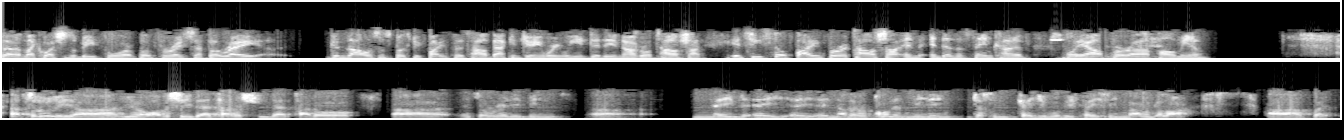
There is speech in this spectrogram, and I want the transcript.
uh, my questions will be for both for Ray Sefo. Ray, uh, Gonzalez was supposed to be fighting for the title back in January when you did the inaugural title shot. Is he still fighting for a title shot, and, and does the same kind of play out for uh, Palomino? Absolutely. Uh, you know, obviously that title that title uh, is already been uh, named a, a another opponent, meaning Justin Gaethje will be facing Marvin Guillard. Uh, but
